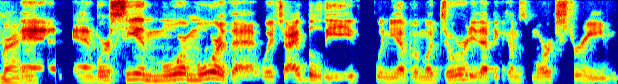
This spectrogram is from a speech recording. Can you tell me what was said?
Right. And and we're seeing more and more of that, which I believe when you have a majority that becomes more extreme,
